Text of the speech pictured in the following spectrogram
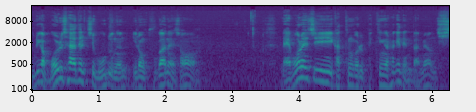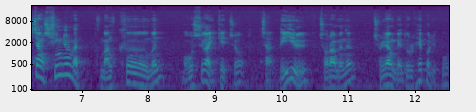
우리가 뭘 사야 될지 모르는 이런 구간에서 레버리지 같은 거를 베팅을 하게 된다면 시장 수익률만큼은 먹을 수가 있겠죠. 자, 내일 저라면은 전량 매도를 해버리고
